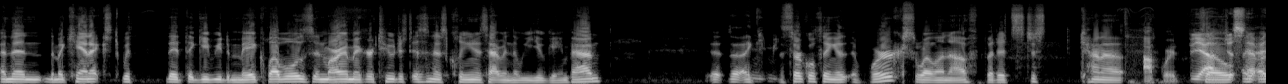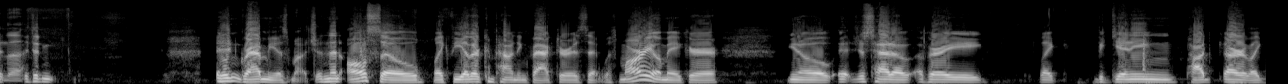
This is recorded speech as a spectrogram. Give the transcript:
And then the mechanics with that they give you to make levels in Mario Maker 2 just isn't as clean as having the Wii U gamepad. It- the, like Mm. the circle thing, it, it works well enough, but it's just kind of awkward. Yeah, So just I- having I- the- it didn't it didn't grab me as much. And then also, like the other compounding factor is that with Mario Maker, you know, it just had a, a very like beginning pod or like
